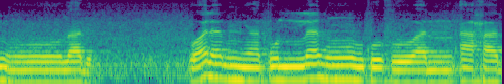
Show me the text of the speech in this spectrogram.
يولد ولم يكن له كفوا أحد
